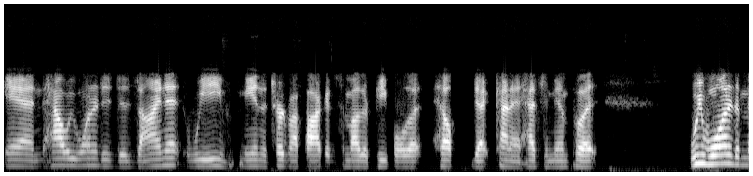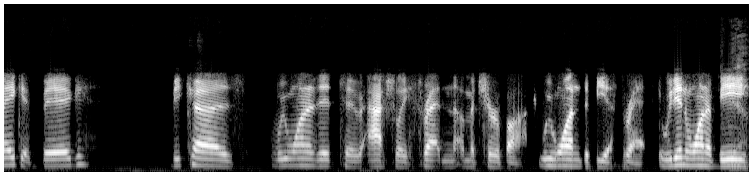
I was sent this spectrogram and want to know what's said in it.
and how we wanted to design it. We, me and the Turd in My Pocket, and some other people that helped, that kind of had some input. We wanted to make it big because we wanted it to actually threaten a mature buck. We wanted to be a threat. We didn't want to be, Yeah.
